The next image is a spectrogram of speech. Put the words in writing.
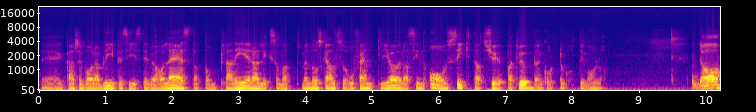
Det kanske bara blir precis det vi har läst att de planerar liksom att men de ska alltså offentliggöra sin avsikt att köpa klubben kort och gott imorgon. Ja,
